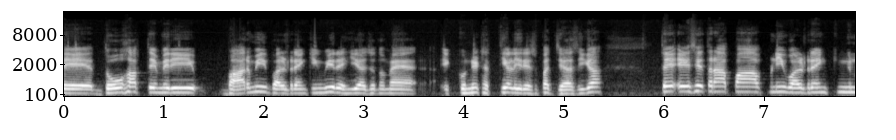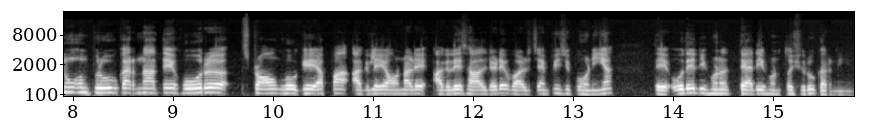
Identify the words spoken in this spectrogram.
ਤੇ 2 ਹਫ਼ਤੇ ਮੇਰੀ 12ਵੀਂ ਵਰਲਡ ਰੈਂਕਿੰਗ ਵੀ ਰਹੀ ਆ ਜਦੋਂ ਮੈਂ 1938 ਵਾਲੀ ਰੇਸ ਭੱਜਿਆ ਸੀਗਾ ਤੇ ਇਸੇ ਤਰ੍ਹਾਂ ਆਪਾਂ ਆਪਣੀ ਵਰਲਡ ਰੈਂਕਿੰਗ ਨੂੰ ਇੰਪਰੂਵ ਕਰਨਾ ਤੇ ਹੋਰ ਸਟਰੋਂਗ ਹੋ ਕੇ ਆਪਾਂ ਅਗਲੇ ਆਉਣ ਵਾਲੇ, ਅਗਲੇ ਸਾਲ ਜਿਹੜੇ ਵਰਲਡ ਚੈਂਪੀਅਨਸ਼ਿਪ ਹੋਣੀ ਆ, ਤੇ ਉਹਦੇ ਲਈ ਹੁਣ ਤਿਆਰੀ ਹੁਣ ਤੋਂ ਸ਼ੁਰੂ ਕਰਨੀ ਹੈ।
